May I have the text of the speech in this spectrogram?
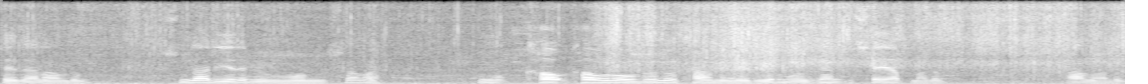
şeyden aldım. Şunlar 7000 olmuş ama bunun kav- kavun olduğunu tahmin ediyorum. O yüzden şey yapmadım. Almadım.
